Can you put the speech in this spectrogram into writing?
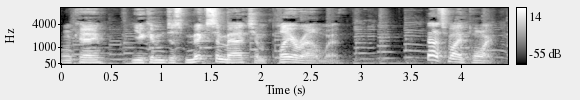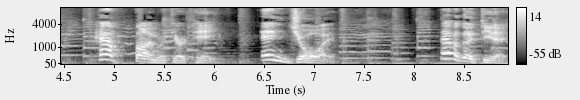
Okay? You can just mix and match and play around with. That's my point. Have fun with your tea. Enjoy. Have a good tea day.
